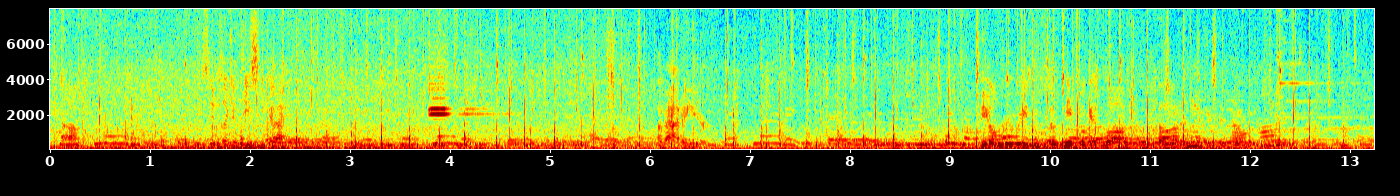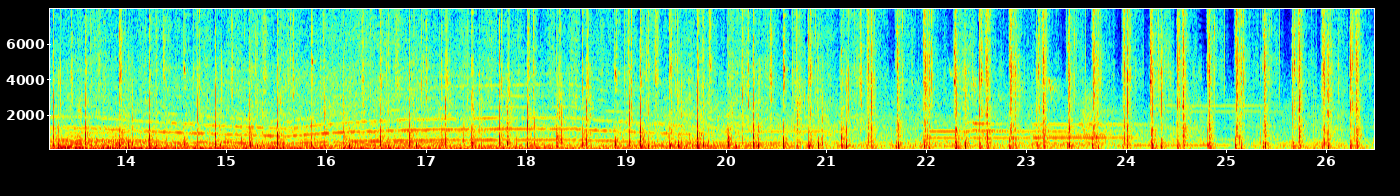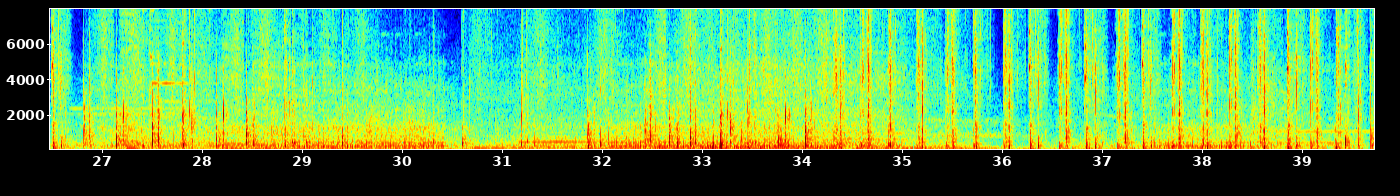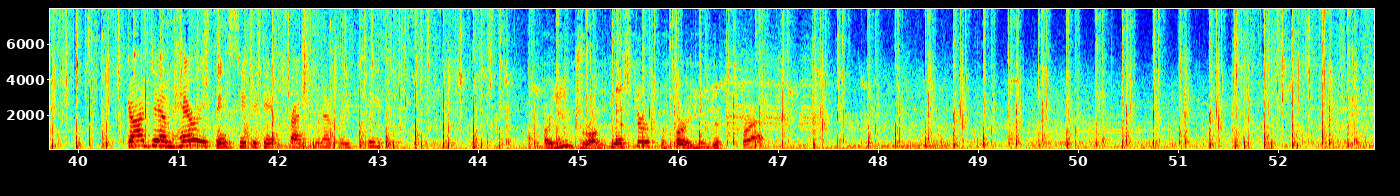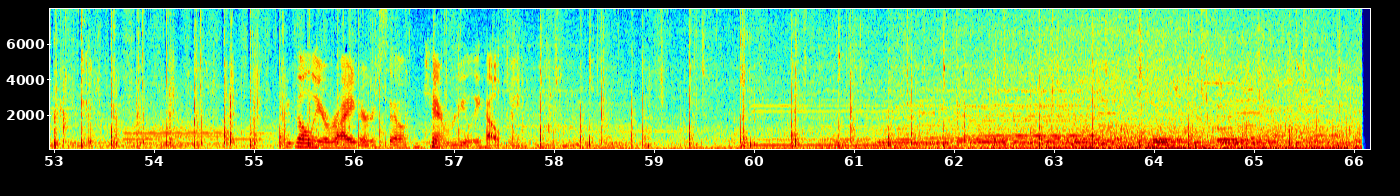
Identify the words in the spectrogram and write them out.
He. Seems like a decent guy. I'm out of here. The only reason some people get lost from thought is because they're not Goddamn Harry thinks he could get fresh whenever he pleases. Are you drunk, mister? Or are you just fresh? He's only a writer, so he can't really help me.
